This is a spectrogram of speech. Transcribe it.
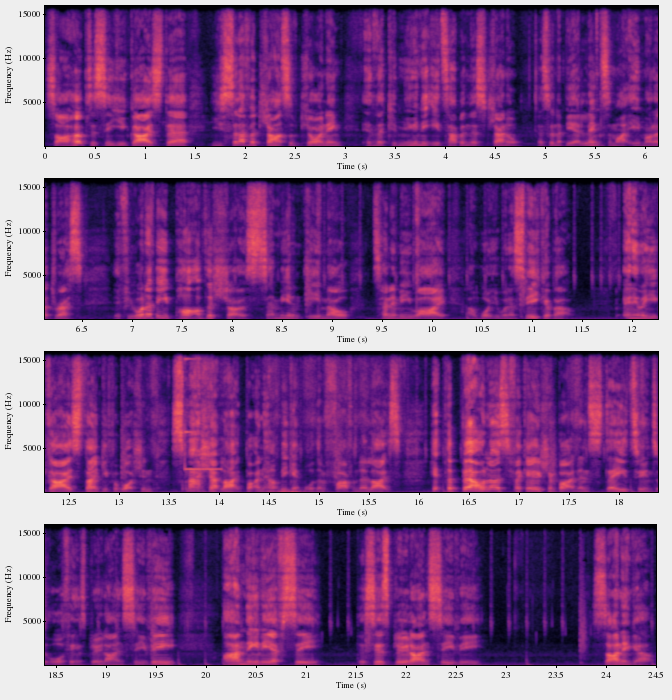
So I hope to see you guys there. You still have a chance of joining in the community tab in this channel. There's going to be a link to my email address. If you want to be part of the show, send me an email telling me why and what you want to speak about. But anyway, you guys, thank you for watching. Smash that like button, help me get more than 500 likes. Hit the bell notification button and stay tuned to all things Blue Lions TV. I'm the NEFC. This is Blue Lions TV. Signing out.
